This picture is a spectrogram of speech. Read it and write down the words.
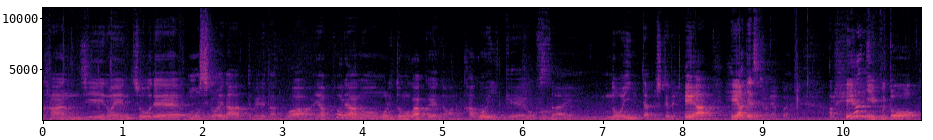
感じの延長で面白いなって見れたのはやっぱりあの森友学園のあの籠池ご夫妻のインタビューしてる部屋部屋ですよねあの部屋に行くと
